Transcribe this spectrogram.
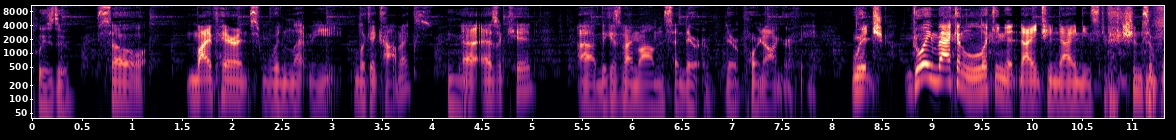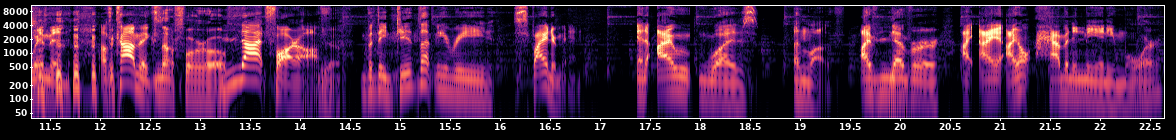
Please do. So my parents wouldn't let me look at comics mm-hmm. uh, as a kid uh, because my mom said they were, they were pornography. Which, going back and looking at 1990s depictions of women of comics, not far off. Not far off. Yeah. But they did let me read Spider Man, and I was in love. I've mm-hmm. never, I, I, I don't have it in me anymore,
